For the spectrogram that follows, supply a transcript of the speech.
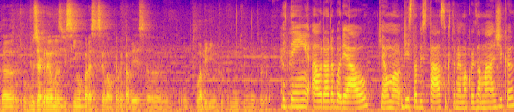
da, os diagramas de cima parece sei lá um quebra-cabeça um labirinto. Muito muito legal. E tem a aurora boreal que é uma vista do espaço que também é uma coisa mágica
